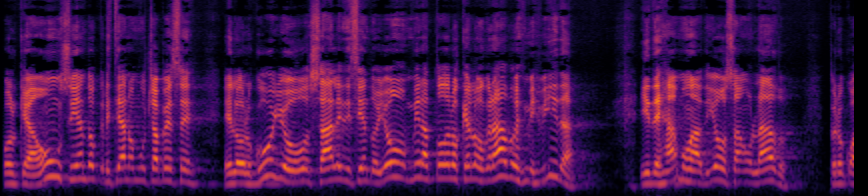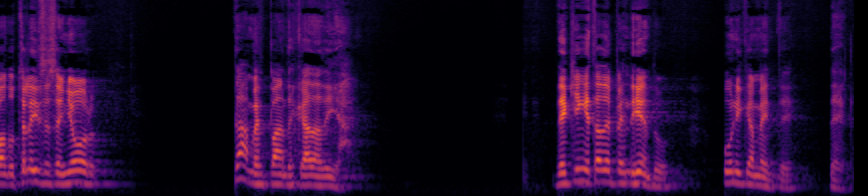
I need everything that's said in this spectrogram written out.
Porque aún siendo cristiano muchas veces el orgullo sale diciendo, yo mira todo lo que he logrado en mi vida. Y dejamos a Dios a un lado. Pero cuando usted le dice, Señor, dame el pan de cada día. ¿De quién está dependiendo? Únicamente de Él.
